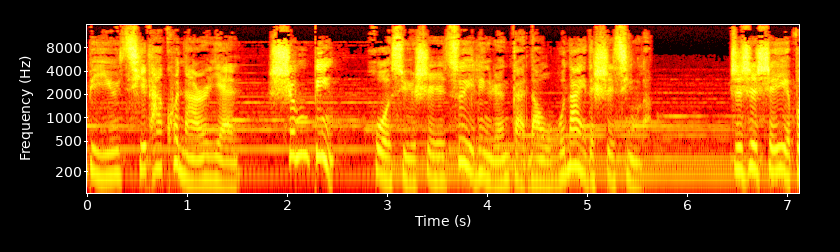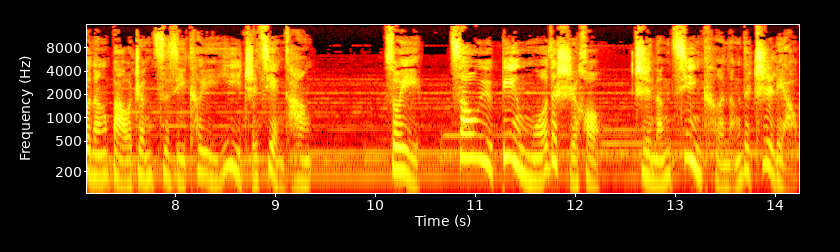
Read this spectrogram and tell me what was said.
比于其他困难而言，生病或许是最令人感到无奈的事情了。只是谁也不能保证自己可以一直健康，所以遭遇病魔的时候，只能尽可能的治疗。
